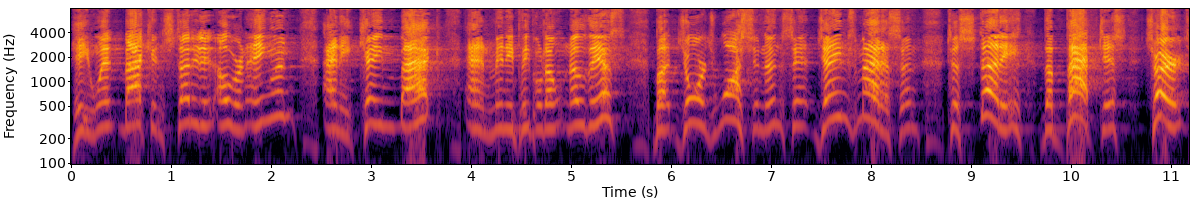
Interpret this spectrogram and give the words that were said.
He went back and studied it over in England, and he came back and many people don't know this, but George Washington sent James Madison to study the Baptist church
